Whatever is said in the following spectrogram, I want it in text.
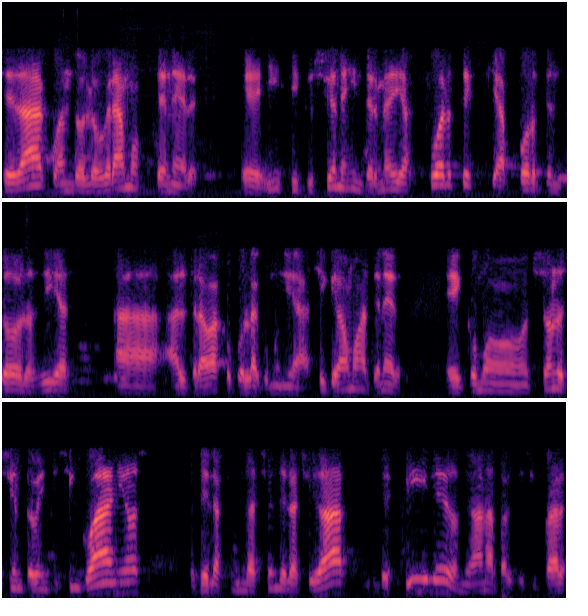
se da cuando logramos tener eh, instituciones intermedias fuertes que aporten todos los días al trabajo por la comunidad. Así que vamos a tener, eh, como son los 125 años de la fundación de la ciudad, desfile donde van a participar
